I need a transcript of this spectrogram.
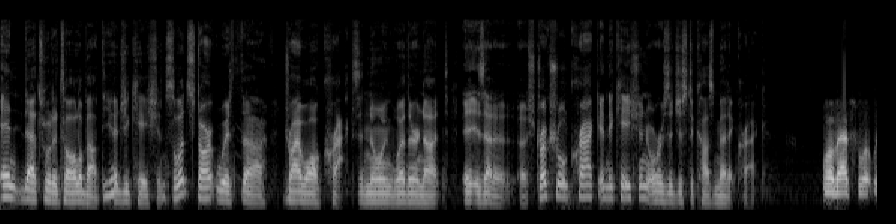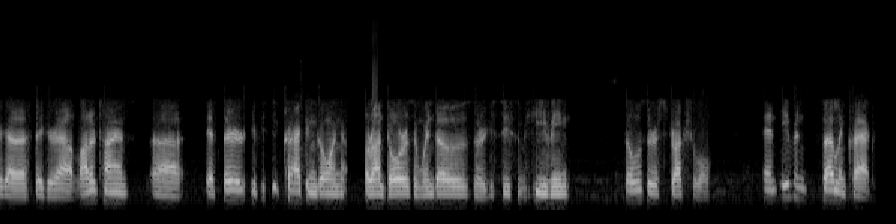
and that's what it's all about the education so let's start with uh, drywall cracks and knowing whether or not is that a, a structural crack indication or is it just a cosmetic crack Well, that's what we got to figure out. A lot of times, uh, if there, if you see cracking going around doors and windows, or you see some heaving, those are structural. And even settling cracks,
